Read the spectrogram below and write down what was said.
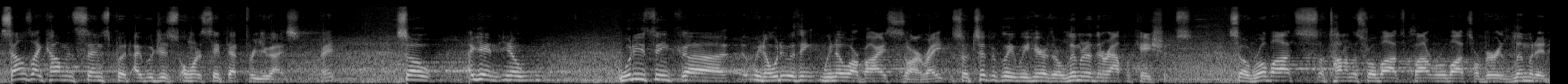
sounds like common sense, but I would just I want to state that for you guys, right? So again, you know, what do you think? Uh, you know, what do we think? We know our biases are, right? So typically, we hear they're limited in their applications. So robots, autonomous robots, cloud robots are very limited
